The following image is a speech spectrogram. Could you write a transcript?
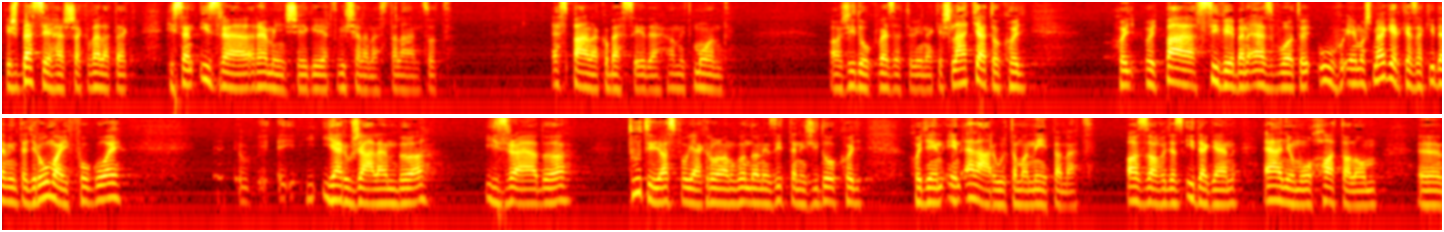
és beszélhessek veletek, hiszen Izrael reménységért viselem ezt a láncot. Ez Pálnak a beszéde, amit mond a zsidók vezetőinek. És látjátok, hogy, hogy, hogy Pál szívében ez volt, hogy uh, én most megérkezek ide, mint egy római fogoly, Jeruzsálemből, Izraelből. Tudja, hogy azt fogják rólam gondolni az itteni zsidók, hogy, hogy én, én elárultam a népemet. Azzal, hogy az idegen, elnyomó hatalom ö,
